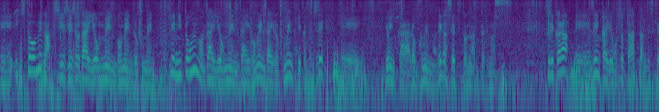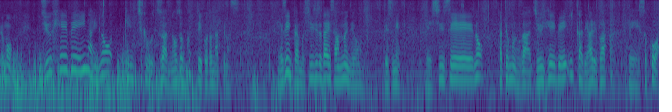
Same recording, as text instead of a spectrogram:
えー、1棟目が申請書第4面5面6面。で2棟目も第4面第5面第6面っていう形で、えー、4面から6面までがセットになっております。それから、えー、前回でもちょっとあったんですけども10平米以内の建築物は除くっていうことになってます、え前回も新設第3面でですね、え申請の建物が10平米以下であれば、えそこは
